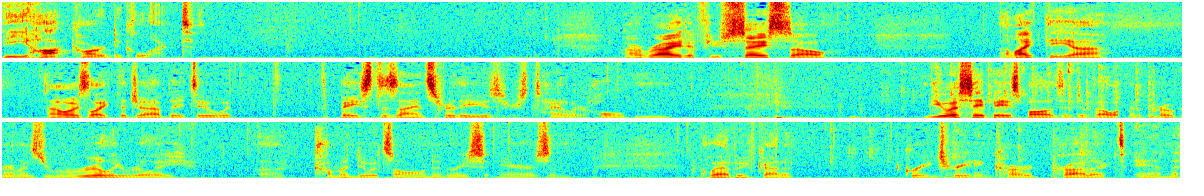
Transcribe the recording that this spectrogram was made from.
the hot card to collect. All right, if you say so. I like the uh I always like the job they do with the base designs for these. There's Tyler Holton. USA Baseball as a development program has really, really uh, come into its own in recent years, and glad we've got a great trading card product in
